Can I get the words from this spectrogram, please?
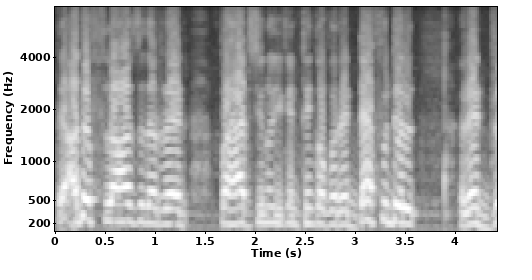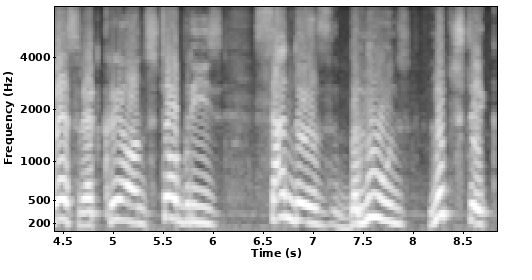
the other flowers that are red. Perhaps you know you can think of a red daffodil red dress red crayon strawberries sandals balloons lipstick.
